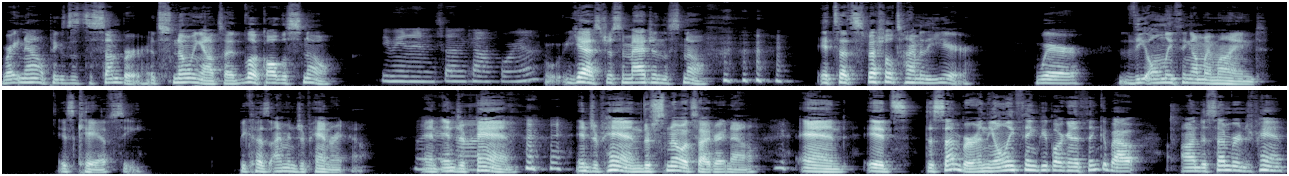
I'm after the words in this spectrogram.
right now because it's December. It's snowing outside. Look, all the snow. You mean in Southern California? Yes, just imagine the snow. It's that special time of the year where the only thing on my mind is KFC because I'm in Japan right now. And in not. Japan- In Japan, there's snow outside right now, and it's December, and the only thing people are going to think about on December in Japan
